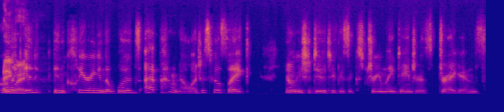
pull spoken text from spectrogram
Or Anyway. like in, in clearing in the woods. I, I don't know. It just feels like you know what you should do? Take these extremely dangerous dragons,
